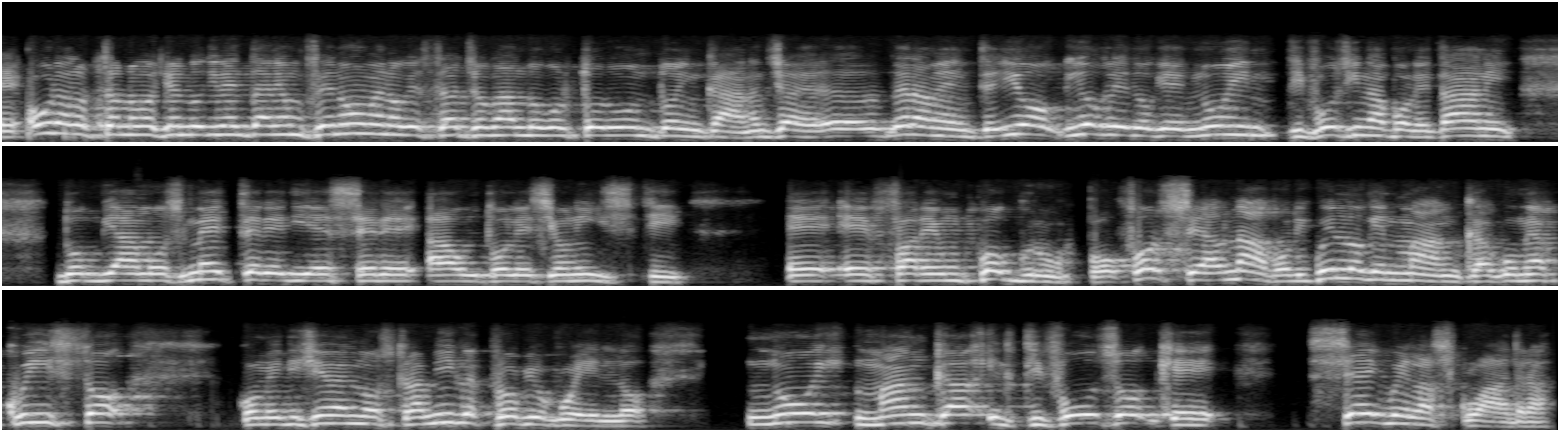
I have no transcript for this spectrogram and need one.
e ora lo stanno facendo diventare un fenomeno che sta giocando col Toronto in Canada. Cioè, eh, veramente, io, io, credo che noi tifosi napoletani dobbiamo smettere di essere autolesionisti e, e fare un po' gruppo. Forse al Napoli quello che manca come acquisto, come diceva il nostro amico, è proprio quello. Noi manca il tifoso che segue la squadra.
